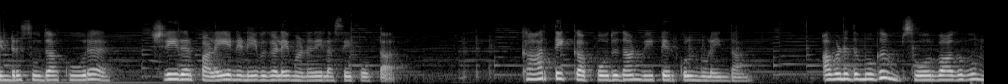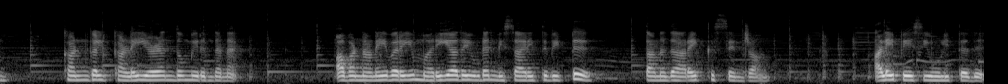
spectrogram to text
என்று சுதா கூற ஸ்ரீதர் பழைய நினைவுகளை மனதில் அசை போட்டார் கார்த்திக் அப்போதுதான் வீட்டிற்குள் நுழைந்தான். அவனது முகம் சோர்வாகவும் கண்கள் களை இழந்தும் இருந்தன. அவன் அனைவரையும் மரியாதையுடன் விசாரித்துவிட்டு தனது அறைக்கு சென்றான். அலைபேசி ஒழித்தது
